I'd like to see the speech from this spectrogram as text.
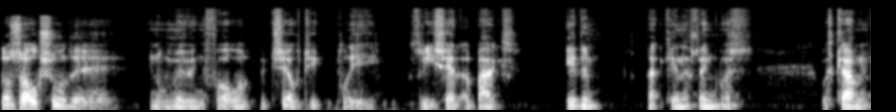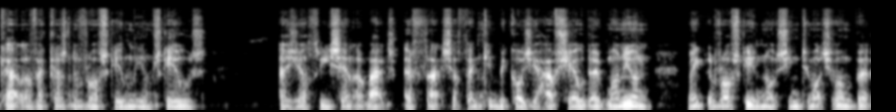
There's also the you know moving forward would Celtic play three centre backs, Aidan, that kind of thing with with Cameron Carter, Vickers, Nawrocki, and Liam Scales as your three centre backs, if that's your thinking, because you have shelled out money on Maik Nawrocki and not seen too much of him. But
